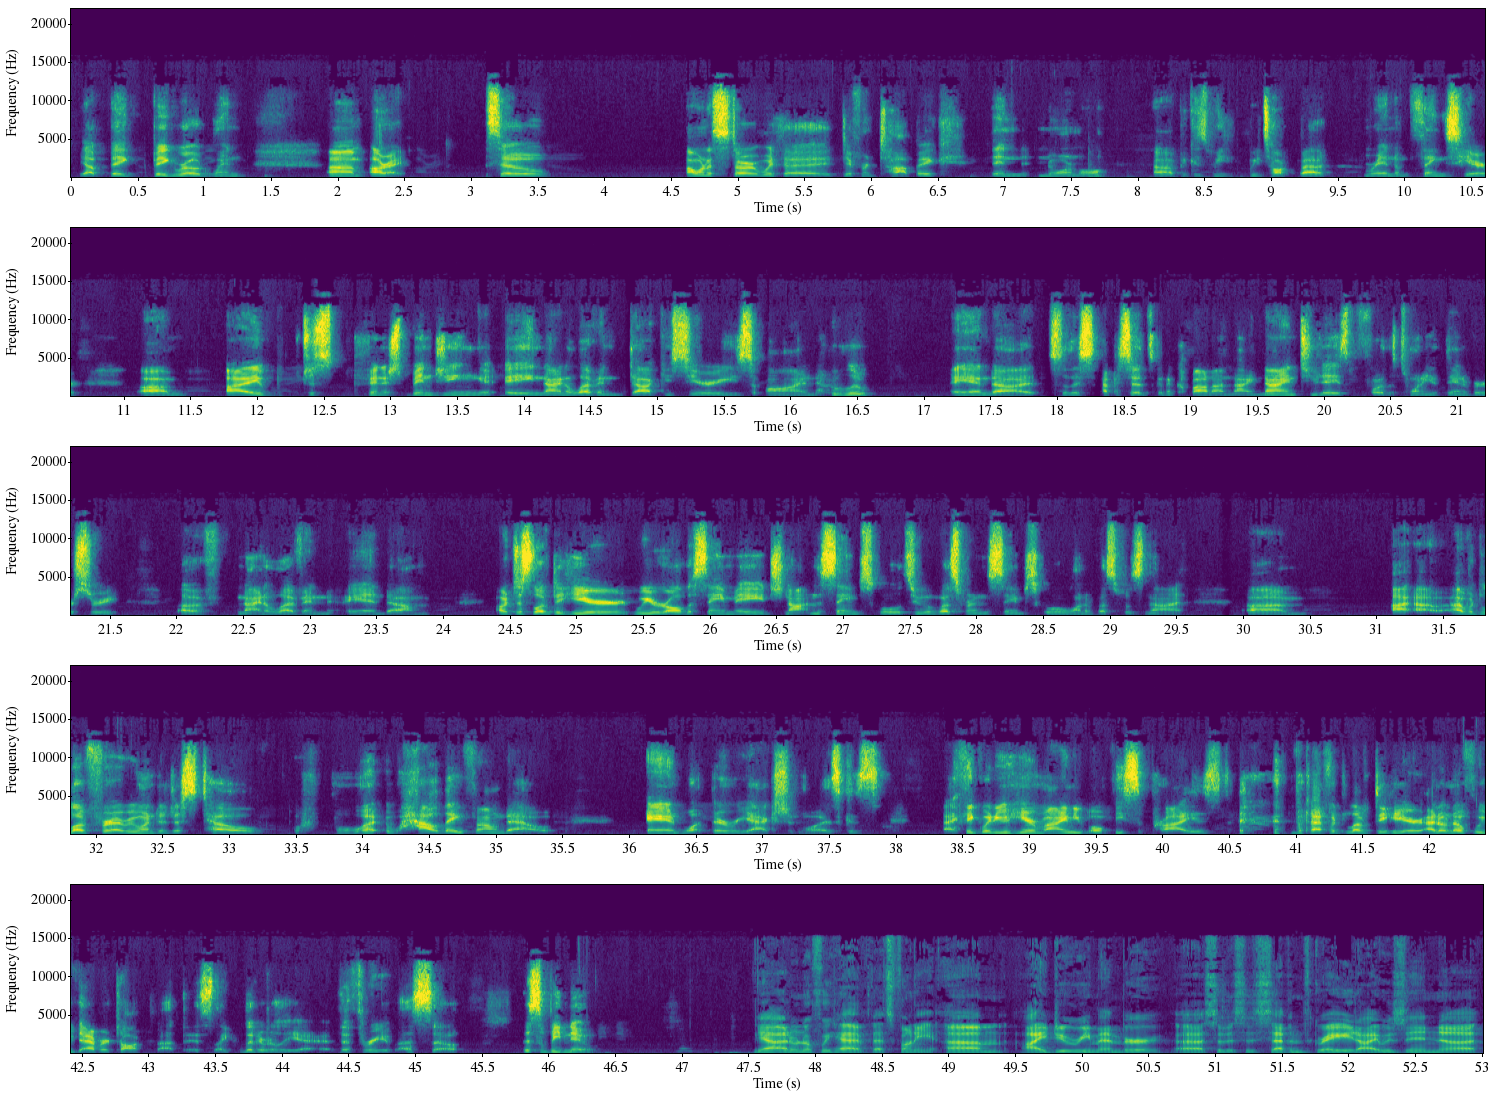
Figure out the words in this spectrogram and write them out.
Yep, big big road win. Um, all right, so I want to start with a different topic than normal uh, because we we talk about random things here. Um, I just finished binging a 9/11 docu series on Hulu, and uh, so this episode is going to come out on 9/9, two days before the 20th anniversary of 9/11, and um, I would just love to hear. We were all the same age, not in the same school. Two of us were in the same school. One of us was not. Um, I, I, would love for everyone to just tell what how they found out and what their reaction was, because I think when you hear mine, you won't be surprised. but I would love to hear. I don't know if we've ever talked about this, like literally uh, the three of us. So this will be new. Yeah, I don't know if we have. That's funny. Um, I do remember. Uh, so this is seventh grade. I was in uh,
